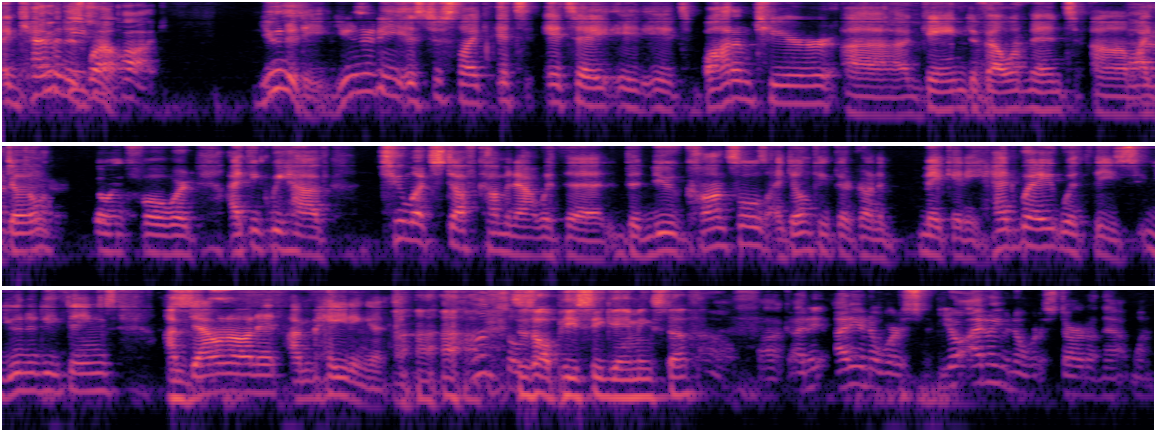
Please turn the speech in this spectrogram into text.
and Kevin peas as in a well. Pod. Unity. Unity is just like it's it's a it, it's bottom tier uh, game development. Um, I don't tier. going forward. I think we have too much stuff coming out with the the new consoles. I don't think they're going to make any headway with these Unity things. I'm down on it. I'm hating it. this is all PC gaming stuff. Oh fuck! I didn't. I didn't know where to. You know, I don't even know where to start on that one.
